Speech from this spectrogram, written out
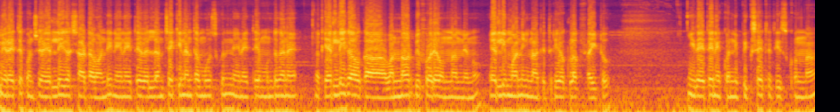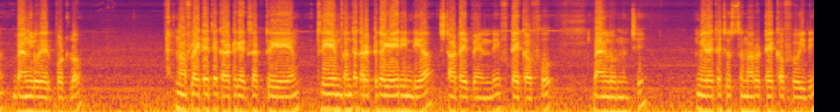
మీరైతే కొంచెం ఎర్లీగా స్టార్ట్ అవ్వండి. నేనైతే వెళ్ళాను. చెక్ ఇన్ అంతా మూసుకుని నేనైతే ముందుగానే ఒక ఎర్లీగా ఒక వన్ అవర్ బిఫోరే ఉన్నాను నేను. ఎర్లీ మార్నింగ్ నాకు త్రీ ఓ క్లాక్ ఫ్లైట్ ఇదైతే నేను కొన్ని పిక్స్ అయితే తీసుకున్నా బెంగళూరు ఎయిర్పోర్ట్లో నా ఫ్లైట్ అయితే కరెక్ట్గా exact three AM three AM కంతా కరెక్ట్గా ఎయిర్ ఇండియా స్టార్ట్ అయిపోయింది టేక్ ఆఫ్ బెంగళూరు నుంచి. మీరైతే చూస్తున్నారు టేక్ ఆఫ్ ఇది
